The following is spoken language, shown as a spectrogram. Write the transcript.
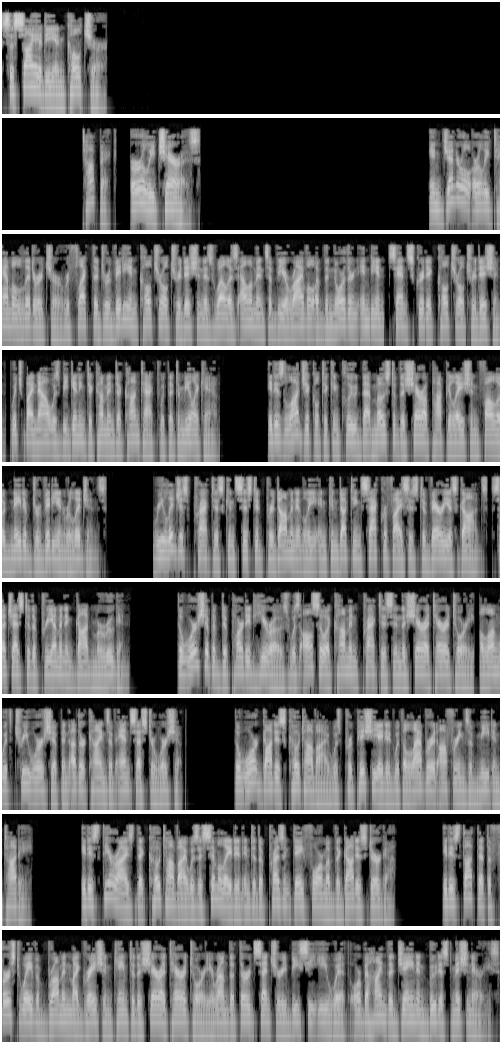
Society and culture Early Cheras In general early Tamil literature reflect the Dravidian cultural tradition as well as elements of the arrival of the northern Indian, Sanskritic cultural tradition, which by now was beginning to come into contact with the Tamilakam. It is logical to conclude that most of the Chera population followed native Dravidian religions. Religious practice consisted predominantly in conducting sacrifices to various gods, such as to the preeminent god Murugan. The worship of departed heroes was also a common practice in the Chera territory, along with tree worship and other kinds of ancestor worship. The war goddess Kotavai was propitiated with elaborate offerings of meat and toddy. It is theorized that Kotavai was assimilated into the present-day form of the goddess Durga. It is thought that the first wave of Brahmin migration came to the Chera territory around the 3rd century BCE with or behind the Jain and Buddhist missionaries.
